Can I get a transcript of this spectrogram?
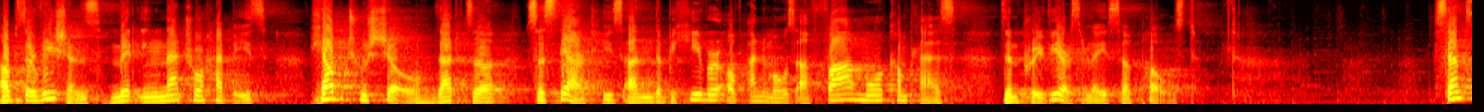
Observations made in natural habits help to show that the societies and the behavior of animals are far more complex than previously supposed. Thanks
